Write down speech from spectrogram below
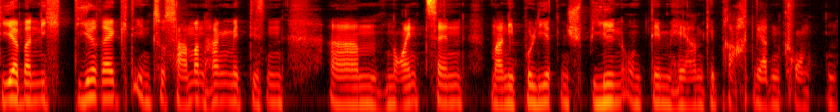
die aber nicht direkt in Zusammenhang mit diesen ähm, 19 manipulierten Spielen und dem Herrn gebracht werden konnten.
